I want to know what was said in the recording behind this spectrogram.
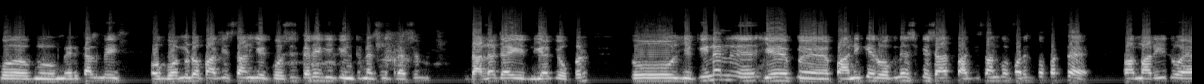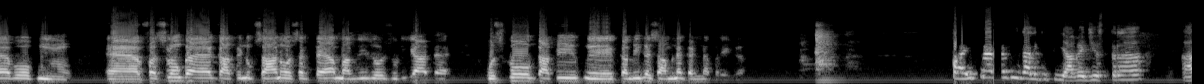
को मेरे ख्याल में और गवर्नमेंट ऑफ पाकिस्तान ये कोशिश करेगी कि इंटरनेशनल प्रेशर डाला जाए इंडिया के ऊपर तो यकीनन अ, ये अ, पानी के रोकने के साथ पाकिस्तान को फर्क तो पड़ता है हमारी जो है वो अम, अ, फसलों का है काफी नुकसान हो सकता है हमारी जो जरूरियात है उसको काफी अ, कमी का सामना करना पड़ेगा ਭਾਈਚਾਰੇ ਦੀ ਗੱਲ ਕੀਤੀ ਜਾਵੇ ਜਿਸ ਤਰ੍ਹਾਂ ਅ,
